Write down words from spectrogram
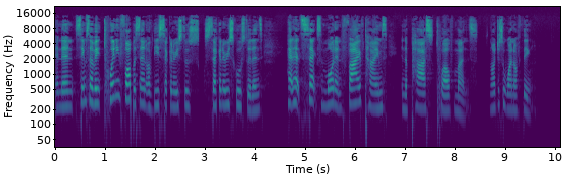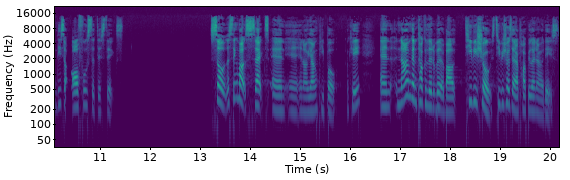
and then, same survey, 24% of these secondary, stu- secondary school students had had sex more than five times in the past 12 months. not just a one off thing. These are awful statistics. So, let's think about sex and, and, and our young people. Okay? And now I'm going to talk a little bit about TV shows, TV shows that are popular nowadays.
